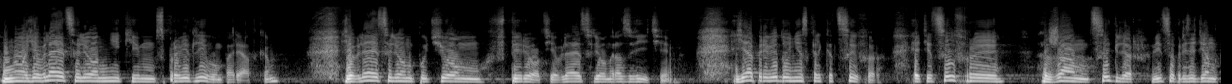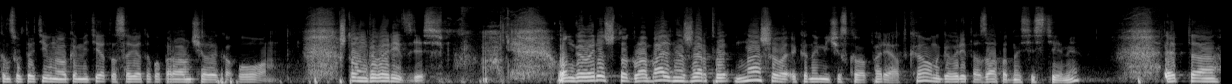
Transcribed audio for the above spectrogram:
Но является ли он неким справедливым порядком? Является ли он путем вперед? Является ли он развитием? Я приведу несколько цифр. Эти цифры Жан Циглер, вице-президент консультативного комитета Совета по правам человека ООН. Что он говорит здесь? Он говорит, что глобальные жертвы нашего экономического порядка, он говорит о западной системе, это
